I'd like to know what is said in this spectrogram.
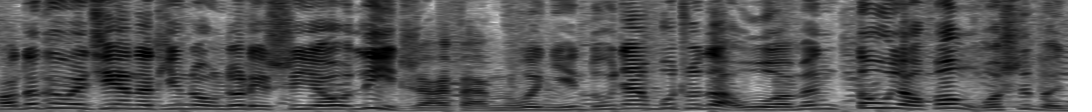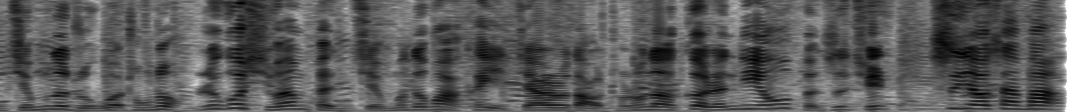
好的，各位亲爱的听众，这里是由荔枝 FM 为您独家播出的《我们都要疯》，我是本节目的主播虫虫。如果喜欢本节目的话，可以加入到虫虫的个人听友粉丝群：四幺三八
